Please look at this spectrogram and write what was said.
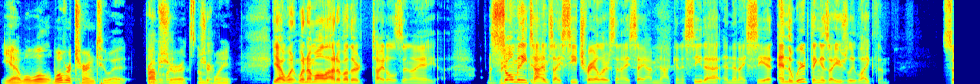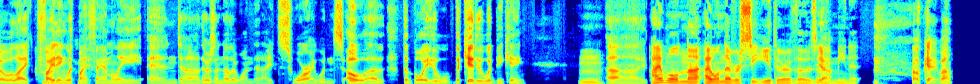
Yeah, well, we'll we'll return to it. Probably. I'm sure at some Sure. point. Yeah, when when I'm all out of other titles and I so many times I see trailers and I say I'm not going to see that and then I see it. And the weird thing is I usually like them. So like fighting with my family and uh there was another one that I swore I wouldn't Oh, uh the boy who the kid who would be king. Mm. Uh I will not. I will never see either of those, and Yeah. I mean it. okay, well,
